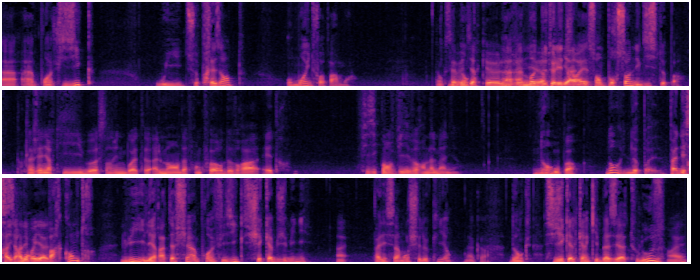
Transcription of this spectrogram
à- à un point physique où ils se présentent au moins une fois par mois. Donc ça veut Donc, dire que Un- Un l'ingénieur mode de télétravail à 100% n'existe pas. donc l'ingénieur qui bosse dans une boîte allemande à Francfort devra être physiquement vivre en Allemagne Non, ou pas? Non, il n'a pas, pas Il nécessairement. des voyages. Par contre, lui, il est rattaché à un point physique chez Capgemini. Pas nécessairement chez le client. D'accord. Donc, si j'ai quelqu'un qui est basé à Toulouse, Ouais.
